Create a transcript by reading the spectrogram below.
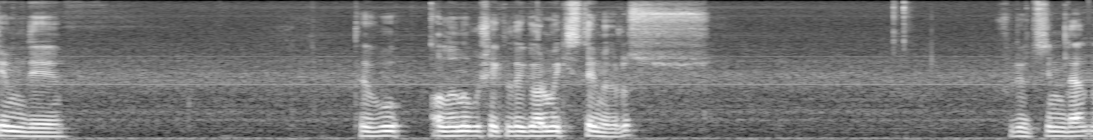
Şimdi tabi bu alanı bu şekilde görmek istemiyoruz. Fluid Sim'den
